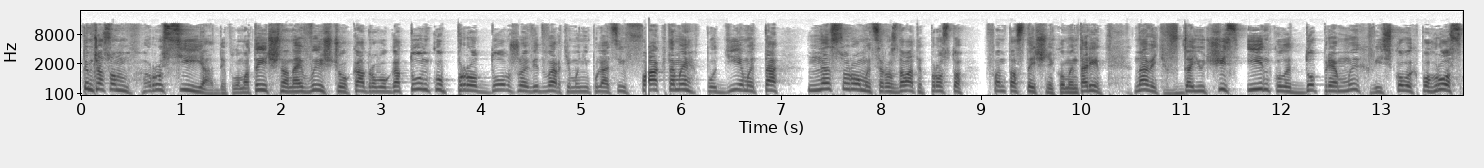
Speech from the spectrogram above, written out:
Тим часом Росія, дипломатична найвищого кадрового гатунку, продовжує відверті маніпуляції фактами, подіями та не соромиться роздавати просто фантастичні коментарі, навіть вдаючись інколи до прямих військових погроз.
